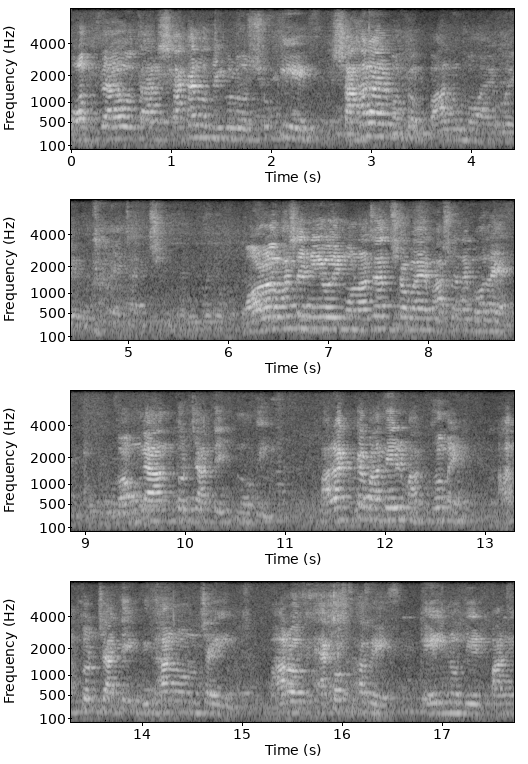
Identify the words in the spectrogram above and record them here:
পদ্মা ও তার শাখা নদীগুলো শুকিয়ে সাহারার মতো বালুময় হয়ে যাচ্ছে। মরলা ভাষা নিয়ে ওই মোনাজাত সভায় ভাষণে বলেন, গঙ্গা আন্তর্জাতিক নদী। ফারাক্কা বাঁধের মাধ্যমে আন্তর্জাতিক বিধান অনুযায়ী ভারত এককভাবে এই নদীর পানি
